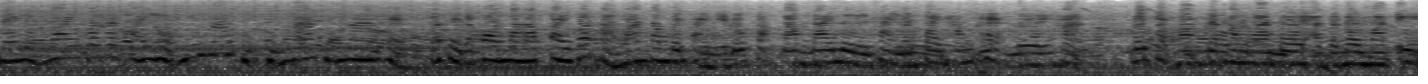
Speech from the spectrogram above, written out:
ในหนึ่งไร่ก็จะใช้อยู่ที่50ถึง55แผ่นเกษตรกรมารับไปก็สามารถนำไปใส่ในรถปักดำได้เลยใส่ลงไปทั้งแผ่นเลยค่ะรถปักดำจะทำงานโดยอัตโนมัติเอง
